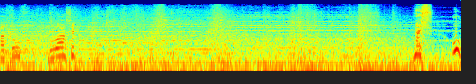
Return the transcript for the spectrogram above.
Satu, dua, sip. Nice! Woo!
